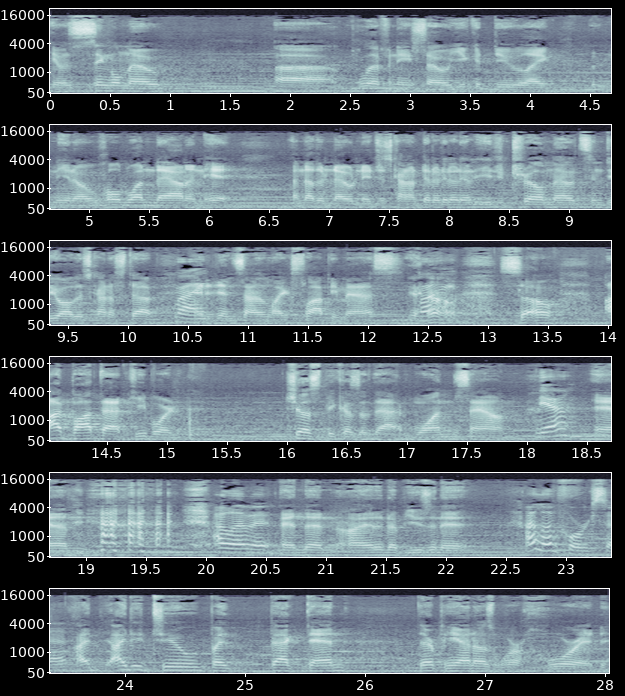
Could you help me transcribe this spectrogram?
it was single note uh, polyphony, so you could do like, you know, hold one down and hit another note, and it just kind of you trill notes and do all this kind of stuff, Right. and it didn't sound like sloppy mess, you know. Right. So I bought that keyboard just because of that one sound, Yeah. and I love it. and then I ended up using it. I love Korg stuff. I I did too, but back then, their pianos were horrid.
